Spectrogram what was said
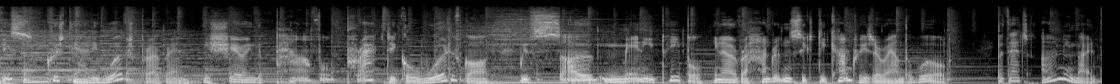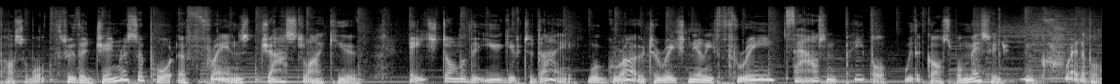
This Christianity Works program is sharing the powerful, practical Word of God with so many people in over 160 countries around the world. But that's only made possible through the generous support of friends just like you. Each dollar that you give today will grow to reach nearly 3,000 people with a gospel message. Incredible!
